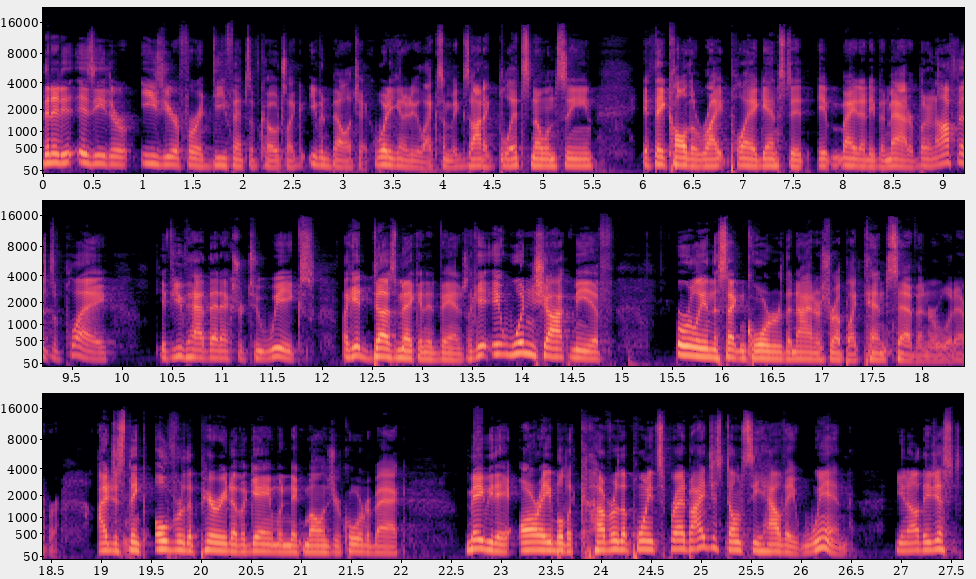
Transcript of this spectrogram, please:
than it is either easier for a defensive coach like even Belichick. What are you going to do? Like some exotic blitz no one's seen? If they call the right play against it, it might not even matter. But an offensive play, if you've had that extra two weeks, like it does make an advantage. Like it, it wouldn't shock me if early in the second quarter the Niners are up like 10-7 or whatever. I just think over the period of a game when Nick Mullens your quarterback, maybe they are able to cover the point spread, but I just don't see how they win. You know, they just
